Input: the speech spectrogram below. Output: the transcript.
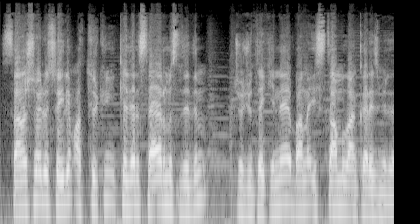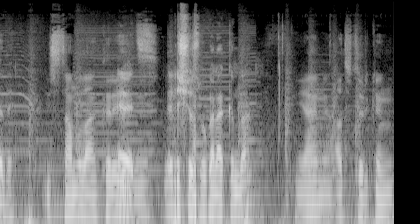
Sana şöyle söyleyeyim Atatürk'ün ilkeleri sayar mısın dedim çocuğun tekine. Bana İstanbul, Ankara, İzmir dedi. İstanbul, Ankara, Evet. İzmir. Ne düşünüyorsun bu konu hakkında? Yani Atatürk'ün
